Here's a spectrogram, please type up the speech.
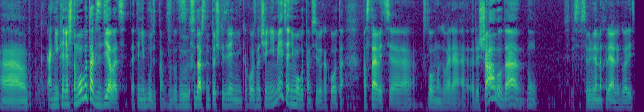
они, конечно, могут так сделать, это не будет там с государственной точки зрения никакого значения иметь, они могут там себе какого-то поставить, э, условно говоря, решалу, да, ну, в современных реалиях говорить.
